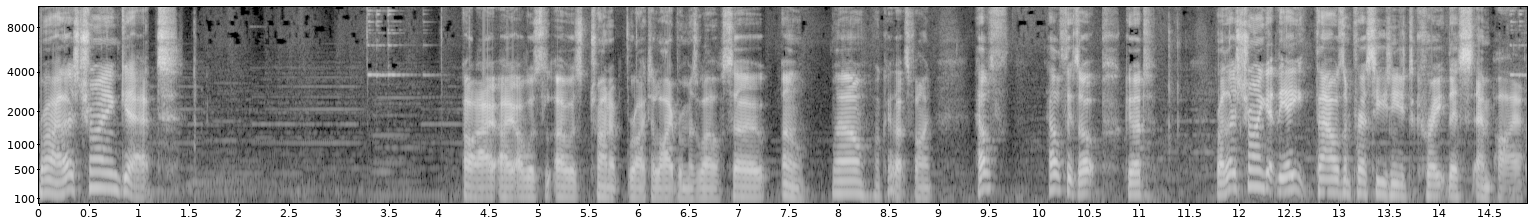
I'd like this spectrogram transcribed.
Right, let's try and get... Oh, I, I, I was I was trying to write a Libram as well. So, oh, well, okay, that's fine. Health, health is up. Good. Right, let's try and get the 8,000 prestige needed to create this empire.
